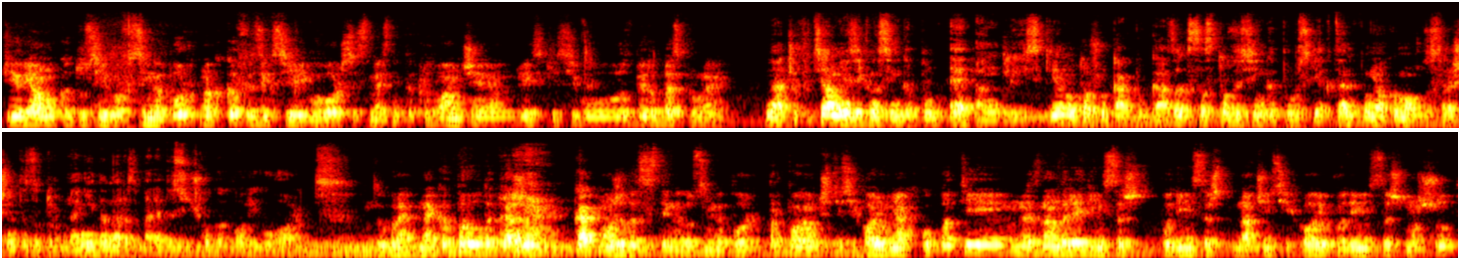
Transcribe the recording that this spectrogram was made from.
Ти реално като си в Сингапур, на какъв език си говориш с местните? Предполагам, че английски си го разбират без проблеми. Значи официалният език на Сингапур е английския, но точно както казах, с този сингапурски акцент понякога може да срещнете затруднения и да не разберете всичко какво ви говорят. Добре, нека първо да кажем как може да се стигне до Сингапур. Предполагам, че ти си ходил няколко пъти, не знам дали един същ, по един и същ начин си ходил, по един и същ маршрут.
